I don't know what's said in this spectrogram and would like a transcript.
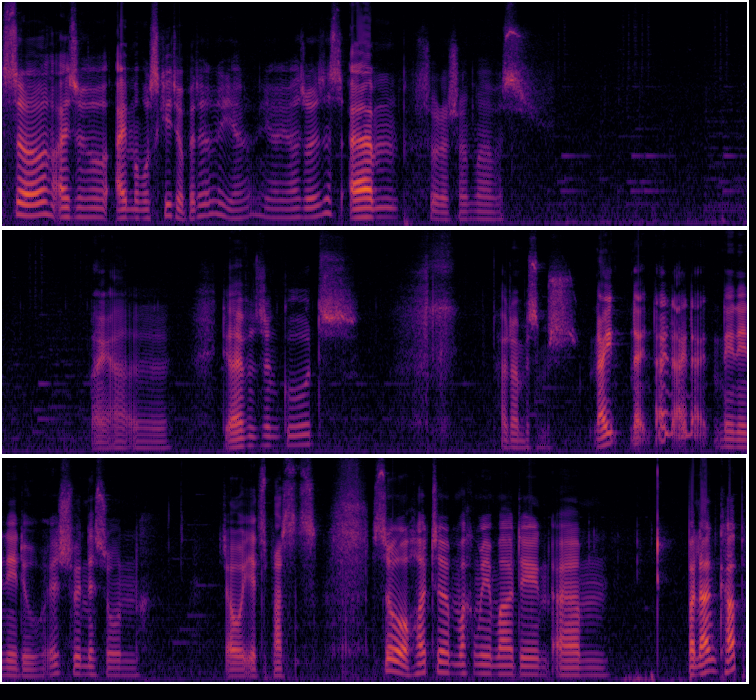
So, also einmal Moskito bitte. Ja, ja, ja, so ist es. Ähm, so, dann schauen wir mal, was... Naja, äh... Die Reifen sind gut. Hat ein bisschen... Nein, nein, nein, nein, nein. Nee, nee, nee, du. Ich finde schon... So, jetzt passt's. So, heute machen wir mal den, ähm... Bananen Cup.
